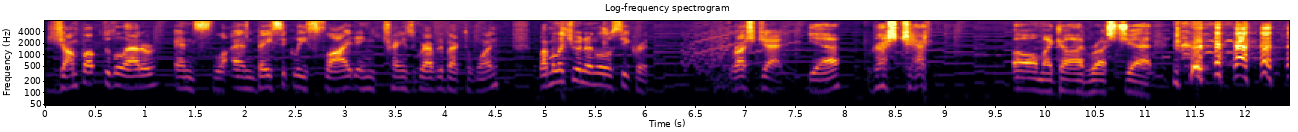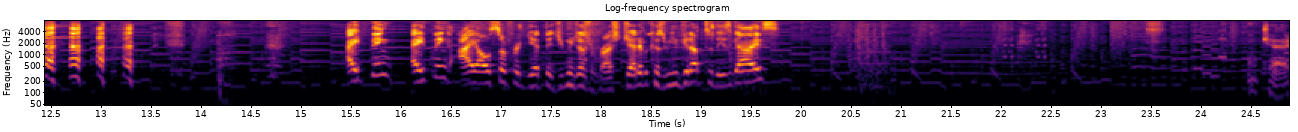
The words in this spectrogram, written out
jump up to the ladder and sli- and basically slide and change the gravity back to one. But I'm gonna let you in on a little secret. Rush jet. Yeah? Rush jet. Oh my god, Rush Jet. I think I think I also forget that you can just rush jet it because when you get up to these guys, Okay.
